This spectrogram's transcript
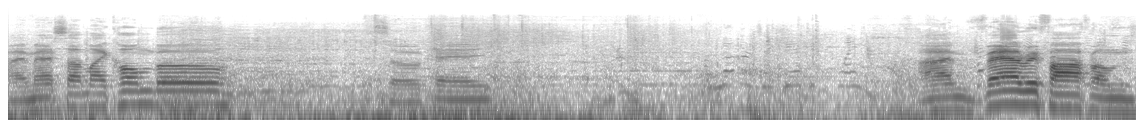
I messed up my combo. It's okay. Another gigantic plane. I'm very far from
